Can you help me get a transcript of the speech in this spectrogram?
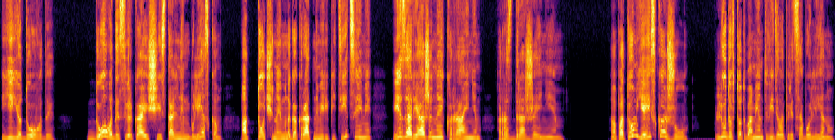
ее доводы. Доводы, сверкающие стальным блеском, отточенные многократными репетициями и заряженные крайним раздражением. А потом я и скажу. Люда в тот момент видела перед собой Лену,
